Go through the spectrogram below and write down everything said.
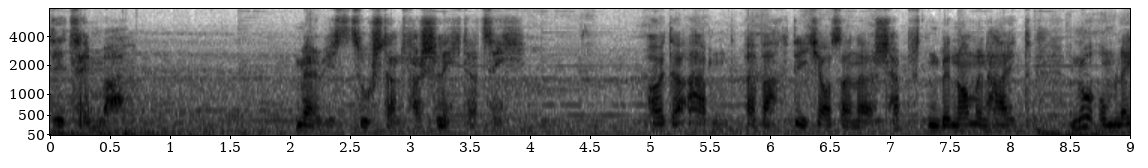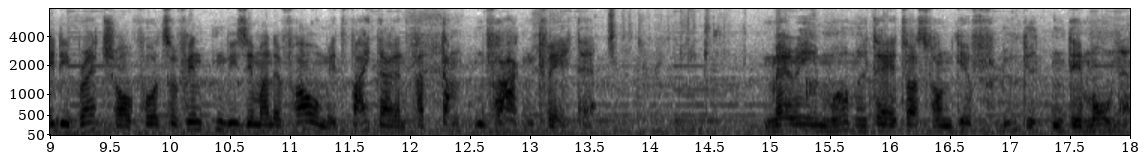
Dezember. Marys Zustand verschlechtert sich. Heute Abend erwachte ich aus einer erschöpften Benommenheit, nur um Lady Bradshaw vorzufinden, wie sie meine Frau mit weiteren verdammten Fragen quälte. Mary murmelte etwas von geflügelten Dämonen.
